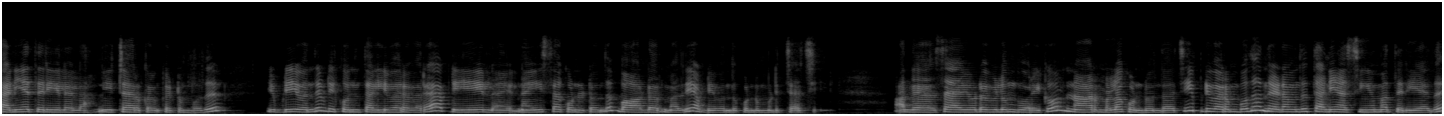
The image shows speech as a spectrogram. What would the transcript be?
தனியாக தெரியலல்ல நீட்டாக இருக்கும் கட்டும்போது. இப்படி வந்து இப்படி கொஞ்சம் தள்ளி வர வர அப்படியே நைஸாக கொண்டுட்டு வந்து பார்டர் மாதிரி அப்படியே வந்து கொண்டு முடிச்சாச்சு. அந்த சாரியோட விளிம்பு வரைக்கும் நார்மலாக கொண்டு வந்தாச்சு. இப்படி வரும்போது அந்த இடம் வந்து தனி அசிங்கமாக தெரியாது.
